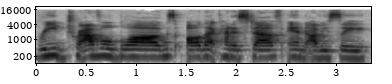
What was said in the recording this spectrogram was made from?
read travel blogs, all that kind of stuff, and obviously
